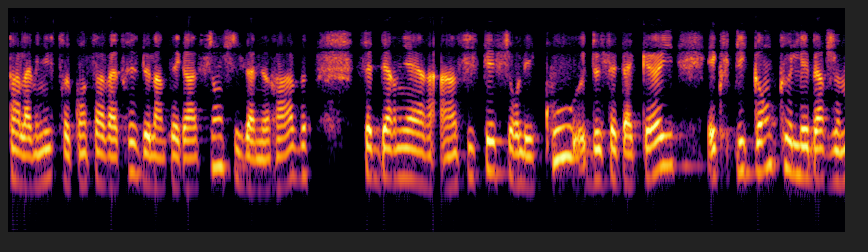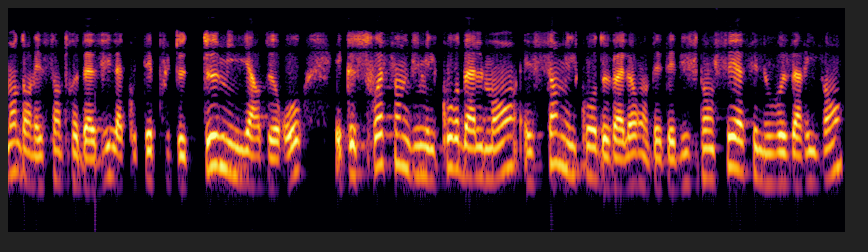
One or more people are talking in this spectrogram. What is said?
par la ministre conservatrice de l'intégration, Suzanne Rabe. Cette dernière a insisté sur les coûts de cet accueil expliquant que l'hébergement dans les centres d'asile a coûté plus de 2 milliards d'euros et que 70 000 cours d'allemand et 100 000 cours de valeur ont été dispensés à ces nouveaux arrivants.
